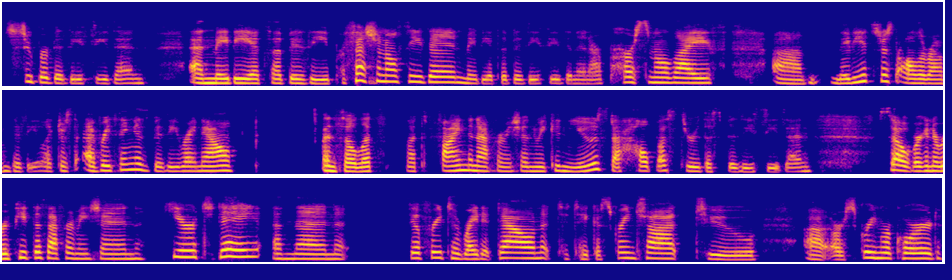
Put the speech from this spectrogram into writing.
super busy season, and maybe it's a busy professional season, maybe it's a busy season in our personal life, um, maybe it's just all around busy, like just everything is busy right now. And so let's let's find an affirmation we can use to help us through this busy season. So we're going to repeat this affirmation here today, and then feel free to write it down, to take a screenshot, to uh, or screen record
